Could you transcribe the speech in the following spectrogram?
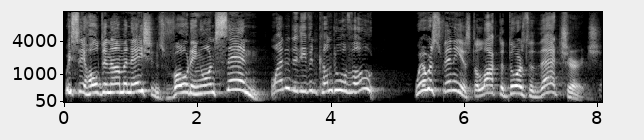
We see whole denominations voting on sin. Why did it even come to a vote? Where was Phineas to lock the doors to that church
